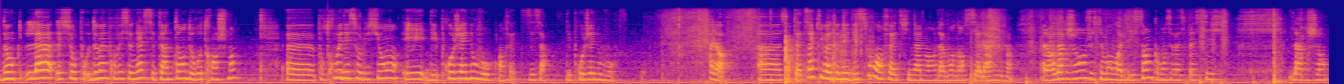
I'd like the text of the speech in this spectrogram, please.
Donc là, sur le domaine professionnel, c'est un temps de retranchement euh, pour trouver des solutions et des projets nouveaux, en fait. C'est ça, des projets nouveaux. Alors, euh, c'est peut-être ça qui va donner des sous, en fait, finalement, l'abondance, si elle arrive. Alors, l'argent, justement, au mois de décembre, comment ça va se passer? L'argent.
